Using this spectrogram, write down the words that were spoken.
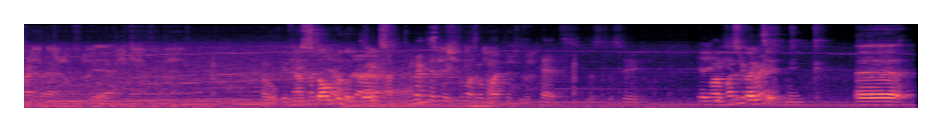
right there. Yeah. Oh, If you I'm stop on the at brakes. I expected there's someone who went into the pits just to see. Yeah, you Well, can what expect it. Uh,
